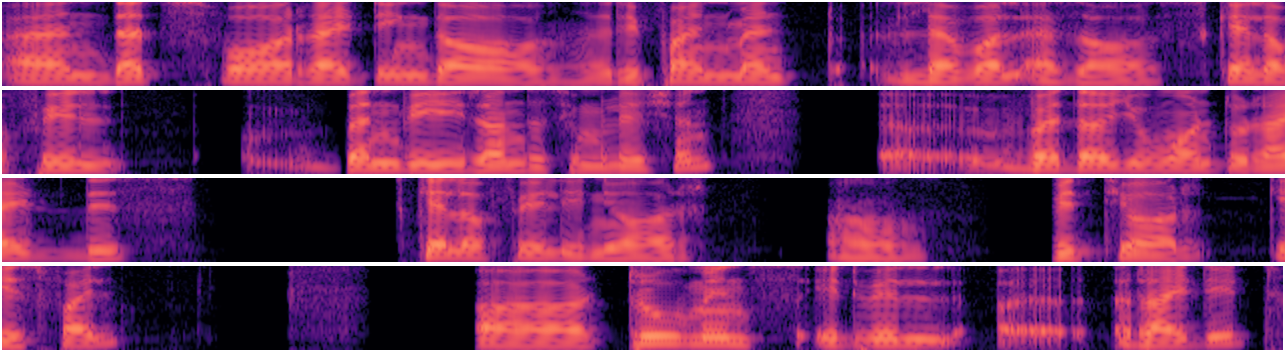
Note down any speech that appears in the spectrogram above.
and that's for writing the refinement level as a scalar field when we run the simulation. Uh, whether you want to write this scalar field in your uh, with your case file. Uh, true means it will uh, write it.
